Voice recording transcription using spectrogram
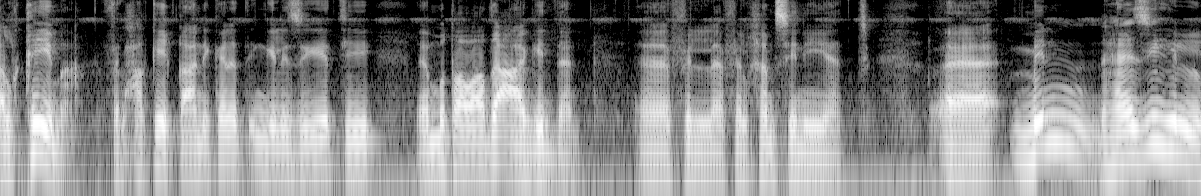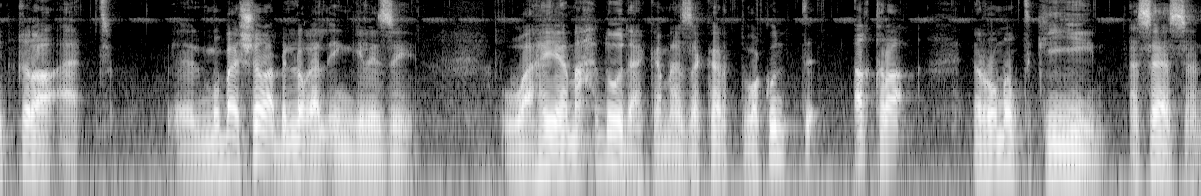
القيمة في الحقيقة. يعني كانت إنجليزيتي متواضعة جدا آه، في في الخمسينيات. من هذه القراءات المباشرة باللغة الإنجليزية وهي محدودة كما ذكرت وكنت أقرأ الرومانتيكيين أساسا.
